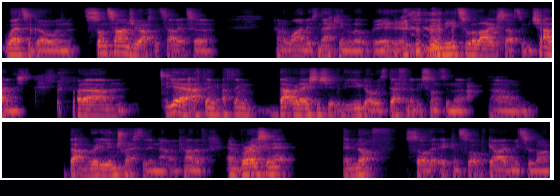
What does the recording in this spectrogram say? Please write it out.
where to go, and sometimes you have to tell it to kind of wind its neck in a little bit yeah. because you need to allow yourself to be challenged. But um, yeah, I think I think that relationship with the ego is definitely something that um, that I'm really interested in now, and kind of embracing it enough so that it can sort of guide me to my,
